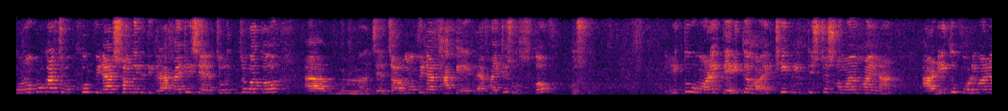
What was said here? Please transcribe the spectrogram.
কোনো প্রকার চক্ষু পীড়ার সঙ্গে যদি গ্রাফাইটিসের চরিত্রগত যে চর্মপীড়া থাকলে গ্রাফাইটিস সুস্থ ওষুধ ঋতু অনেক দেরিতে হয়, ঠিক নির্দিষ্ট সময় হয় না। আর ঋতু পরিমাণে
